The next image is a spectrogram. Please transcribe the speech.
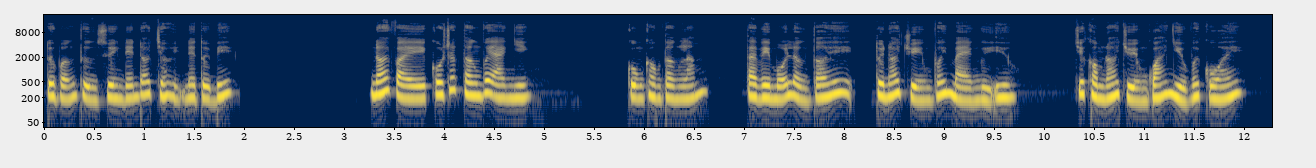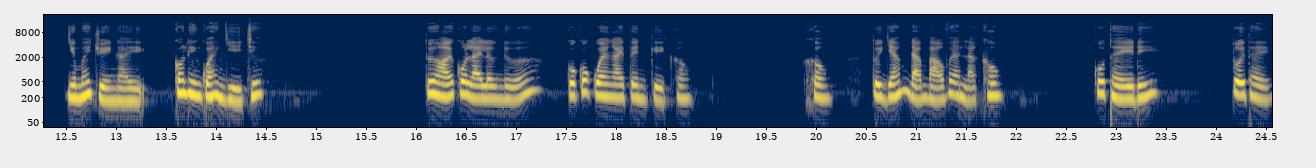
Tôi vẫn thường xuyên đến đó chơi, nên tôi biết. Nói vậy, cô rất thân với An Nhiên Cũng không thân lắm, Tại vì mỗi lần tới, tôi nói chuyện với mẹ người yêu, Chứ không nói chuyện quá nhiều với cô ấy. Nhưng mấy chuyện này có liên quan gì chứ? Tôi hỏi cô lại lần nữa, Cô có quen ai tên Kiệt không? Không, Tôi dám đảm bảo với anh là không. Cô thề đi. Tôi thề,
